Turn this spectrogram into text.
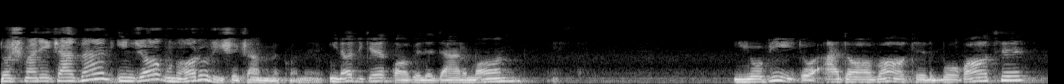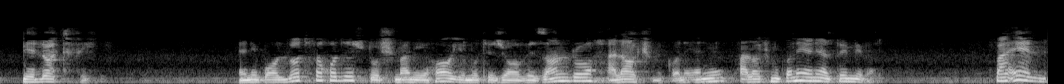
دشمنی کردن اینجا اونها رو ریشه کم می‌کنه. اینا دیگه قابل درمان نیست. یوبید و عداوات بقات به لطفی. یعنی با لطف خودش دشمنی های متجاوزان رو حلاک می‌کنه. یعنی حلاک می‌کنه یعنی از بین می‌بره. این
